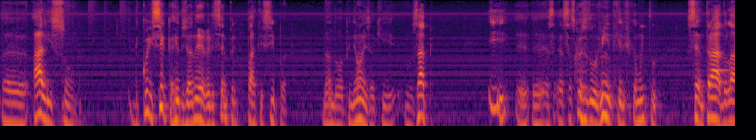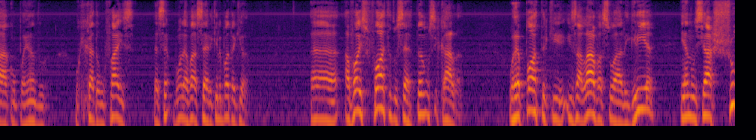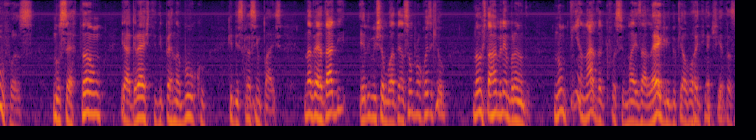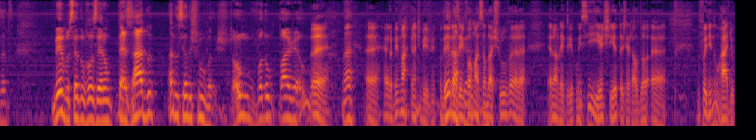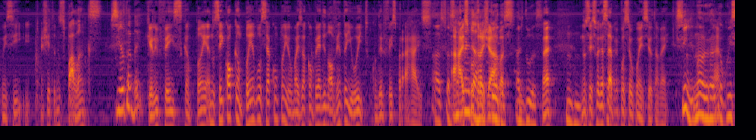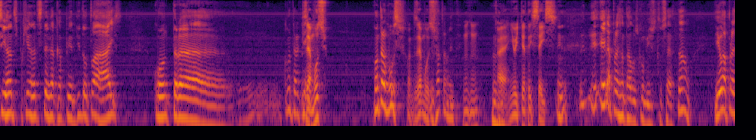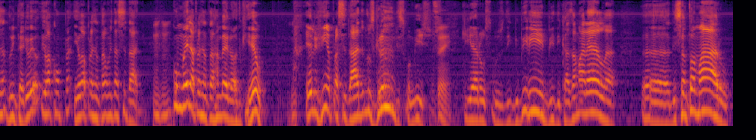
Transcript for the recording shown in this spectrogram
uh, Alisson, de Curicica, Rio de Janeiro, ele sempre participa dando opiniões aqui no Zap. E uh, essas coisas do ouvinte, que ele fica muito centrado lá, acompanhando o que cada um faz, é sempre bom levar a sério, que ele bota aqui, ó. Uh, a voz forte do sertão se cala o repórter que exalava sua alegria em anunciar chuvas no sertão e agreste de Pernambuco, que descansa em paz. Na verdade, ele me chamou a atenção para uma coisa que eu não estava me lembrando. Não tinha nada que fosse mais alegre do que a voz de Anchieta Santos, mesmo sendo um vozeirão pesado, anunciando chuva. Chuva do Pajéu. É. Né? É, era bem marcante mesmo. Quando bem ele trazia a informação da chuva, era era uma alegria. Eu conheci Anchieta, Geraldo, é, não foi nem no rádio, eu conheci Anchieta nos palanques. Sim, eu também. Que ele fez campanha, eu não sei qual campanha você acompanhou, mas a campanha de 98, quando ele fez para a Raiz. A Raiz contra Raiz, Jarbas. Todas, as duas. Né? Uhum. Não sei se foi dessa época que você o conheceu também. Sim, não, eu, é. eu conheci antes, porque antes teve a campanha de Doutor Raiz contra. Contra quem? Zé Múcio? Contra Múcio. Contra Zé Múcio. Exatamente. Uhum. Uhum. É, em 86. Ele apresentava os comícios do sertão e eu do interior, eu, eu, eu apresentava os da cidade. Uhum. Como ele apresentava melhor do que eu, ele vinha para a cidade nos grandes comícios, Sei. que eram os, os, de Bibiribe, de Casa Amarela, uh, de Santo Amaro,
